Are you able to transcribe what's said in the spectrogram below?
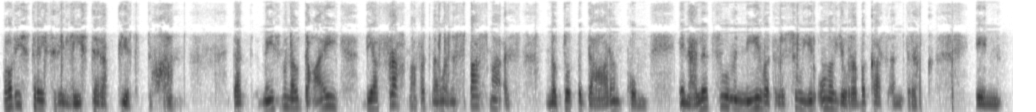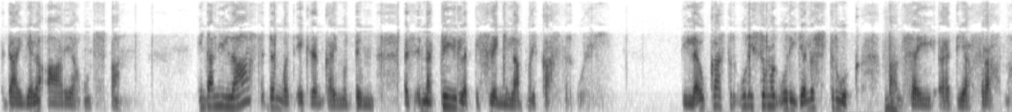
body stress release terapeut toe gaan. Dat mense moet nou daai diafragma wat nou in 'n spasma is, nou tot bedaring kom en hulle het so 'n manier wat hulle so hier onder jou ribbekas indruk en daai hele area ontspan. En dan die laaste ding wat ek dink hy moet doen is natuurlik die frenulap met die kasterolie. Die lou kasterolie sommer oor die hele strook van sy uh, diafragma.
